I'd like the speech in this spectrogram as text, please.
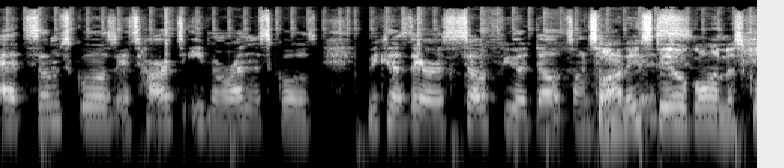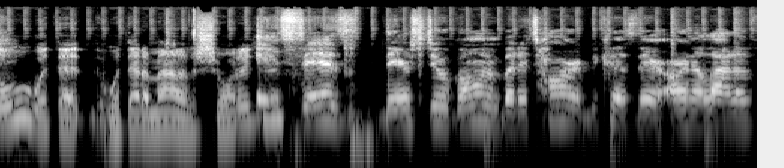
at some schools, it's hard to even run the schools because there are so few adults on So are they still going to school with that with that amount of shortage? It says they're still going, but it's hard because there aren't a lot of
